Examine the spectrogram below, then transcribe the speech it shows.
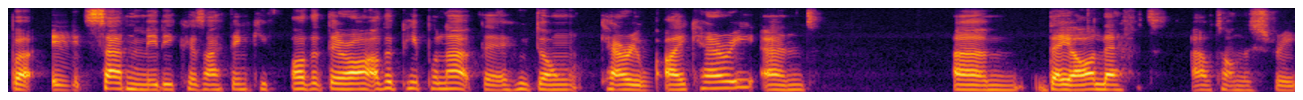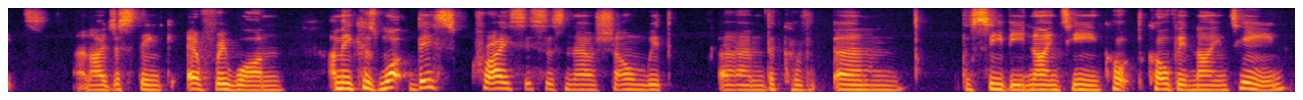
But it saddened me because I think if other there are other people out there who don't carry what I carry, and um, they are left out on the streets. And I just think everyone. I mean, because what this crisis has now shown with um, the um, the CV19 COVID 19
